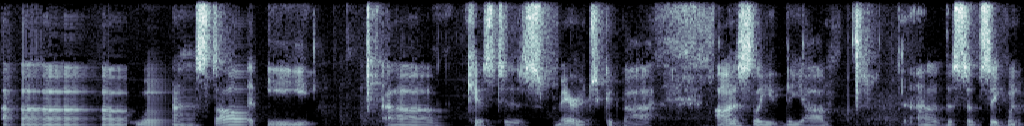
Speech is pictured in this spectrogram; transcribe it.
uh, when I saw that he uh, kissed his marriage goodbye, honestly, the uh, uh, the subsequent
